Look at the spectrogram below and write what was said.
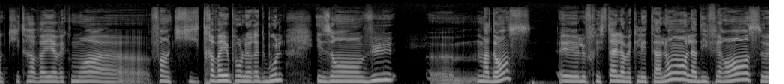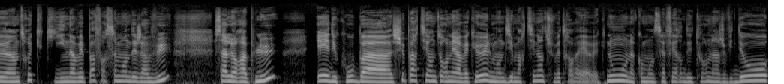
euh, qui travaillaient avec moi, euh, enfin, qui travaillaient pour le Red Bull, ils ont vu euh, ma danse. Et le freestyle avec les talons, la différence, euh, un truc qu'ils n'avaient pas forcément déjà vu. Ça leur a plu. Et du coup, bah, je suis partie en tournée avec eux. Ils m'ont dit, Martina, tu veux travailler avec nous? On a commencé à faire des tournages vidéo,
